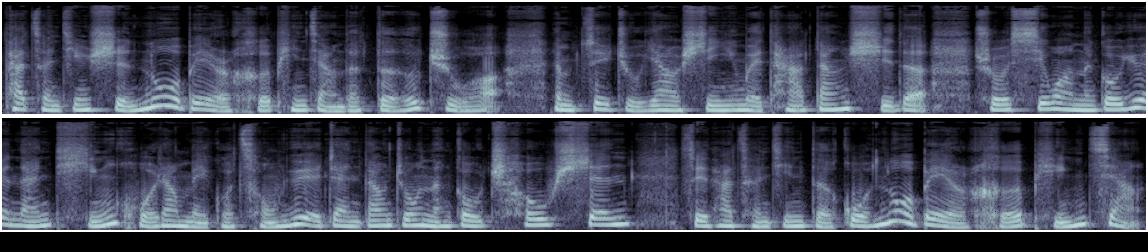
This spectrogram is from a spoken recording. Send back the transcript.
他曾经是诺贝尔和平奖的得主。那么最主要是因为他当时的说希望能够越南停火，让美国从越战当中能够抽身，所以他曾经得过诺贝尔和平奖。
